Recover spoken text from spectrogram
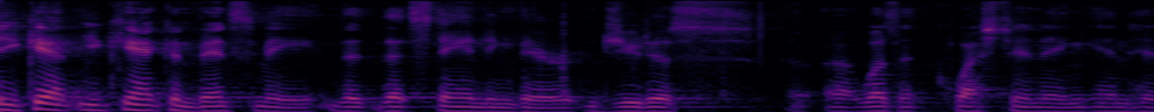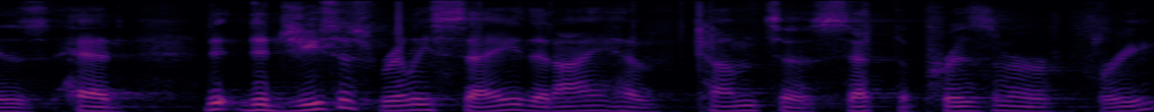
you can't, you can't convince me that, that standing there, Judas uh, wasn't questioning in his head. Did, did Jesus really say that I have come to set the prisoner free?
